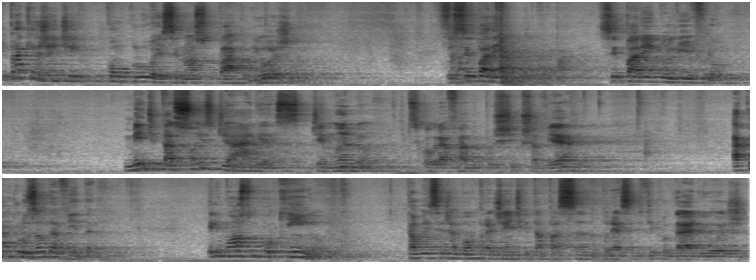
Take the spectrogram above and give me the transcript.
E para que a gente conclua esse nosso papo de hoje, eu separei, separei no livro Meditações Diárias de Emmanuel, psicografado por Chico Xavier, a conclusão da vida. Ele mostra um pouquinho, talvez seja bom para gente que está passando por essa dificuldade hoje,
